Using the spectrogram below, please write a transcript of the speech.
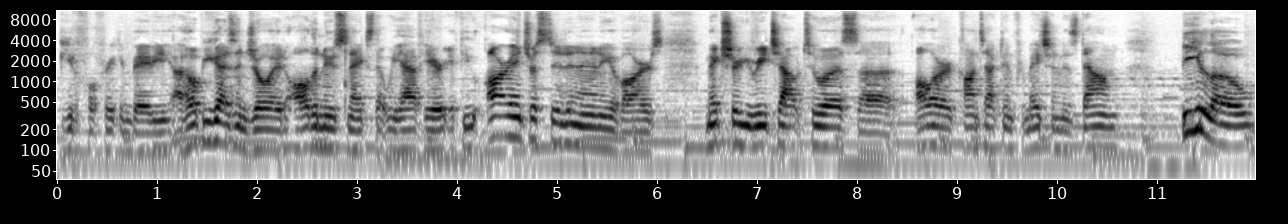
Beautiful freaking baby. I hope you guys enjoyed all the new snakes that we have here. If you are interested in any of ours, make sure you reach out to us. Uh, all our contact information is down below.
